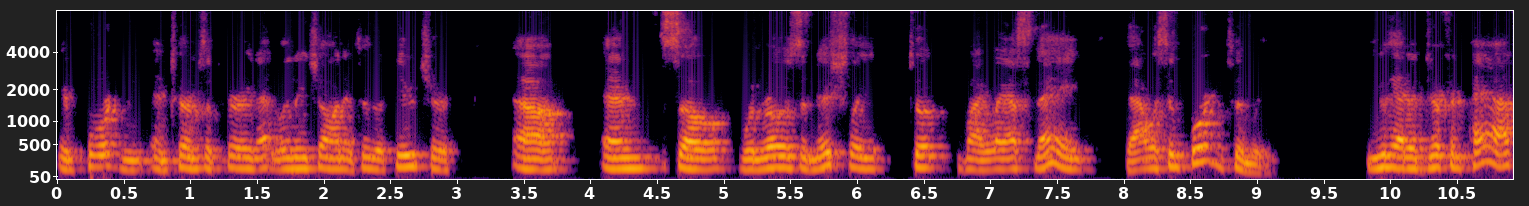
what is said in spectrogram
important in terms of carrying that lineage on into the future. Uh, and so when Rose initially took my last name, that was important to me. You had a different path,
